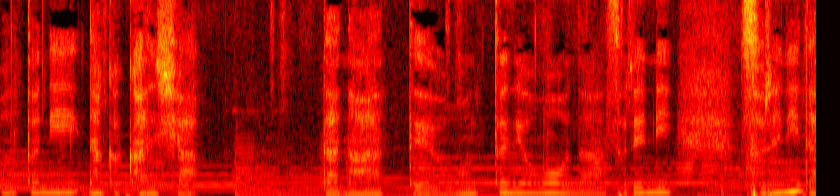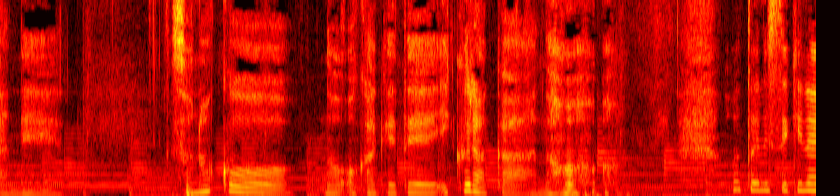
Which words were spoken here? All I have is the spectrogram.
本当になんか感謝だなって本当に思うなそれにそれにだねその子のおかげでいくらかあの本当に素敵な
